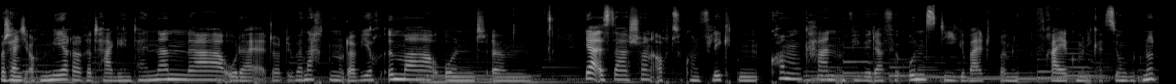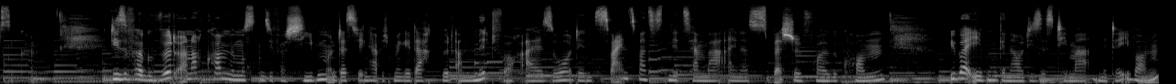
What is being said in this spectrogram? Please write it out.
wahrscheinlich auch mehrere Tage hintereinander oder dort übernachten oder wie auch immer und ähm, ja, es da schon auch zu Konflikten kommen kann und wie wir da für uns die gewaltfreie Kommunikation gut nutzen können. Diese Folge wird auch noch kommen, wir mussten sie verschieben und deswegen habe ich mir gedacht, wird am Mittwoch, also den 22. Dezember, eine Special-Folge kommen über eben genau dieses Thema mit der Yvonne.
